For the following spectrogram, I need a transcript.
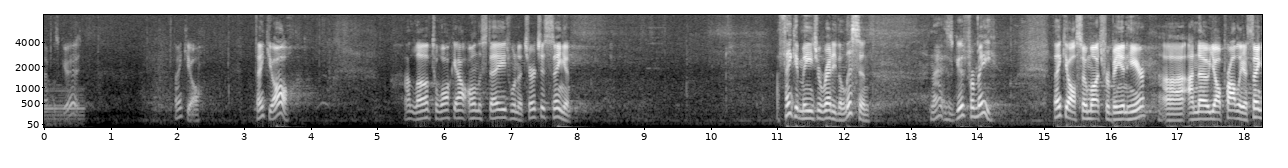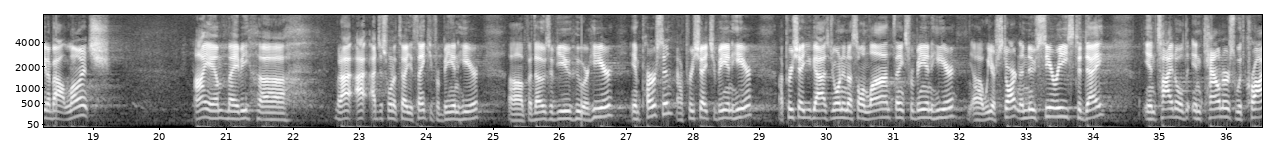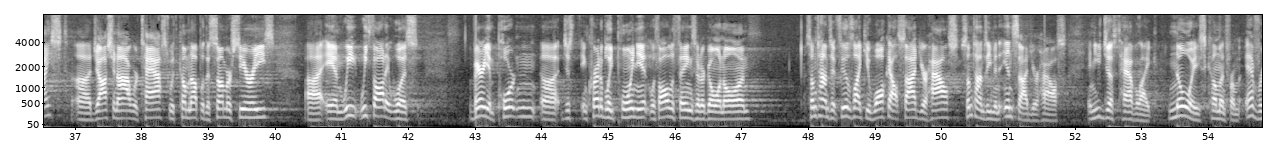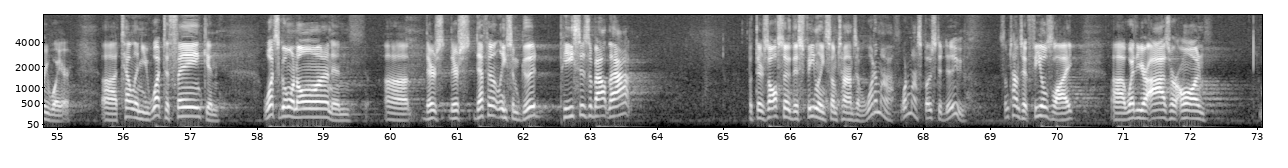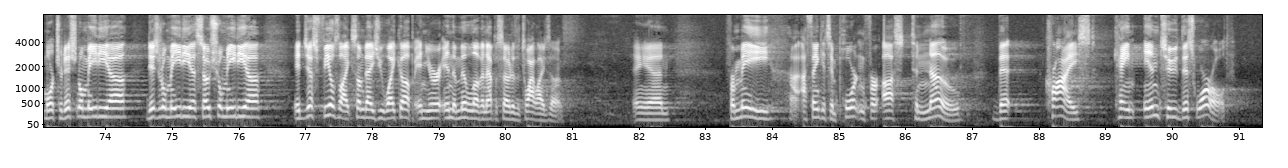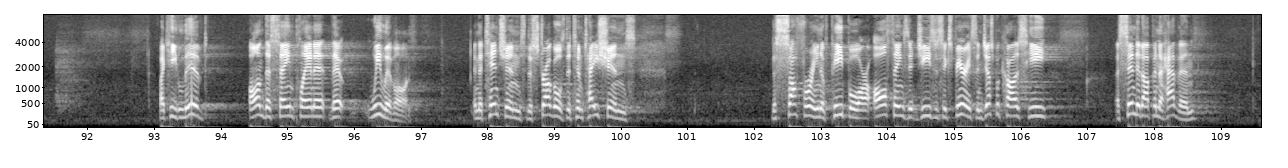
That was good. Thank you all. Thank you all. I love to walk out on the stage when the church is singing. I think it means you're ready to listen. And that is good for me. Thank you all so much for being here. Uh, I know y'all probably are thinking about lunch. I am, maybe. Uh, but I, I, just want to tell you thank you for being here. Uh, for those of you who are here in person, I appreciate you being here. I appreciate you guys joining us online. Thanks for being here. Uh, we are starting a new series today entitled Encounters with Christ. Uh, Josh and I were tasked with coming up with a summer series, uh, and we, we thought it was very important, uh, just incredibly poignant with all the things that are going on. Sometimes it feels like you walk outside your house, sometimes even inside your house, and you just have like noise coming from everywhere, uh, telling you what to think and what's going on, and uh, there's, there's definitely some good pieces about that. But there's also this feeling sometimes of what am I, what am I supposed to do? Sometimes it feels like uh, whether your eyes are on more traditional media, digital media, social media, it just feels like some days you wake up and you're in the middle of an episode of The Twilight Zone. And for me, I think it's important for us to know that Christ came into this world. Like he lived on the same planet that we live on. And the tensions, the struggles, the temptations, the suffering of people are all things that Jesus experienced. And just because he ascended up into heaven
